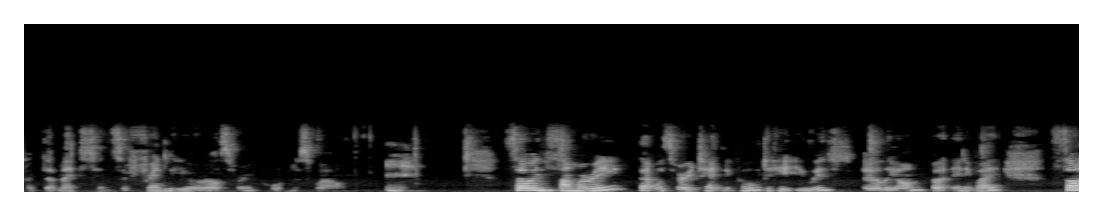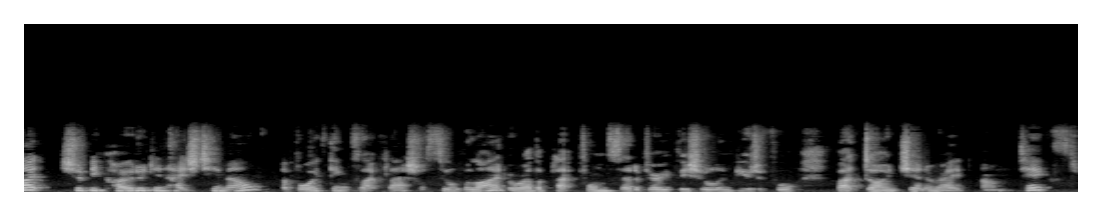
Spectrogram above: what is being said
Hope that makes sense. So friendly URLs are important as well. So in summary, that was very technical to hit you with early on, but anyway, site should be coded in HTML. Avoid things like Flash or Silverlight or other platforms that are very visual and beautiful but don't generate um, text.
